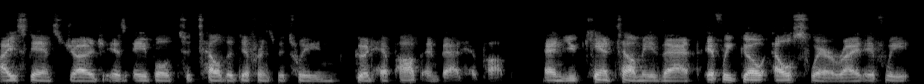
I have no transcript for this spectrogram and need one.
ice dance judge is able to tell the difference between good hip hop and bad hip hop. And you can't tell me that if we go elsewhere, right? If we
